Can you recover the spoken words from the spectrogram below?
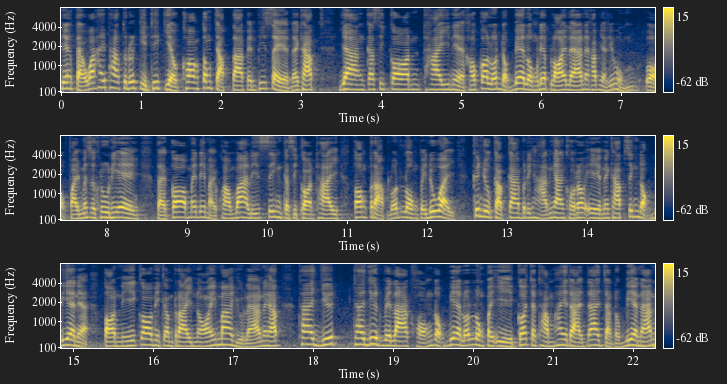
เพียงแต่ว่าให้ภาคธุรกิจที่เกี่ยวข้องต้องจับตาเป็นพิเศษนะครับอย่างกสิกรไทยเนี่ยเขาก็ลดดอกเบี้ยลงเรียบร้อยแล้วนะครับอย่างที่ผมบอกไปเมื่อสักครู่นี้เอง แต่ก็ไม่ได้หมายความว่า leasing กสิกรไทยต้องปรับลดลงไปด้วย ขึ้นอยู่กับการบริหารงานของเราเองนะครับซึ่งดอกเบี้ยเนี่ยตอนนี้ก็มีกำไรน้อยมากอยู่แล้วนะครับถ้ายืดถ้ายืดเวลาของดอกเบี้ยลดลงไปอีก ก็จะทำให้รายได้จากดอกเบี้ยนั้น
